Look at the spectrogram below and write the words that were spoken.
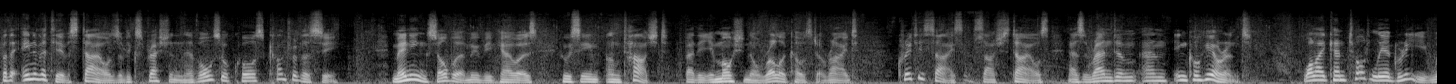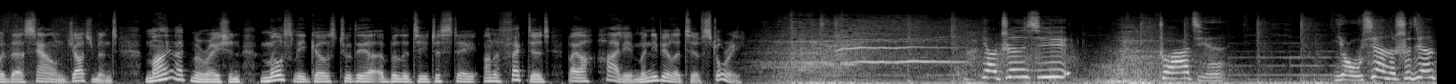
But the innovative styles of expression have also caused controversy. Many sober moviegoers who seem untouched by the emotional roller coaster ride criticize such styles as random and incoherent. While I can totally agree with their sound judgment, my admiration mostly goes to their ability to stay unaffected by a highly manipulative story. 要珍惜，抓紧， 有限的时间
